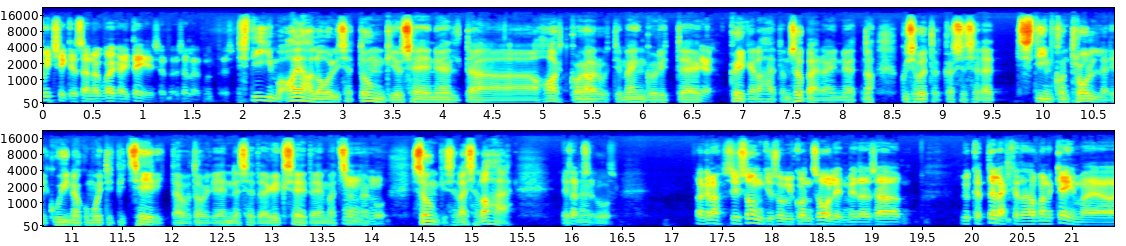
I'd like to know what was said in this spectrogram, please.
Switch'iga sa nagu väga ei tee seda selles mõttes. Steam ajalooliselt ongi ju see nii-öelda hardcore arvutimängurite Jah. yeah. kõige lahedam sõber on ju, et noh, kui sa võtad kasvõi selle Steam controller'i, kui nagu modifitseeritav ta oli enne seda ja kõik see teema, et see on mm. -hmm. nagu, see ongi selle asja lahe. et Täpselt. nagu aga noh, siis ongi sul konsoolid, mida sa lükkad teleka taha, paned käima ja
